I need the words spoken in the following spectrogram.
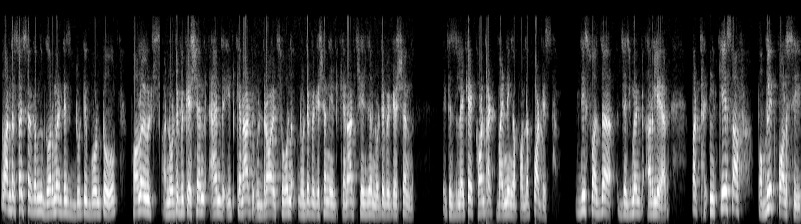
So under such circumstances, government is duty bound to follow its notification and it cannot withdraw its own notification, it cannot change the notification. It is like a contract binding upon the parties. This was the judgment earlier. But in case of public policy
